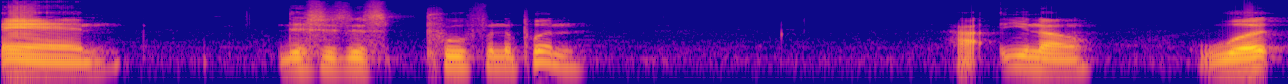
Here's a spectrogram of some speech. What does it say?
And this is just proof in the pudding. You know, what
